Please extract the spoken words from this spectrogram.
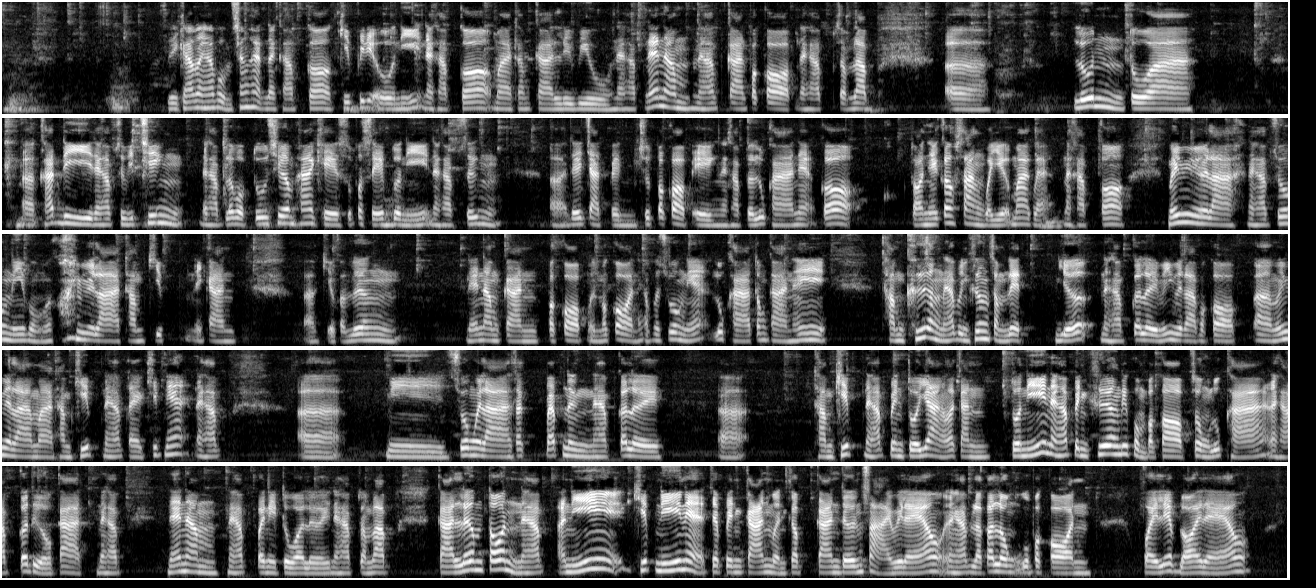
สวัสดีครับนะครับผมช่างหัดนะครับก็คลิปวิดีโอนี้นะครับก็มาทำการรีวิวนะครับ แนะนำนะครับการประกอบนะครับสำหรับรุ่นตัวคัดดีนะครับสวิตชิ่งนะครับระบบตู้เชื่อม 5K Super Safe ตัวนี้นะครับ ซึ่งได้จัดเป็นชุดประกอบเองนะครับโดยลูกค้าเนี่ยก็ตอนนี้ก็สั่งไปเยอะมากแล้วนะครับ ก็ไม่มีเวลานะครับ ช่วงนี้ผมไม่ค่อยมีเวลาทำคลิปในการ เกี่ยวกับเรื่องแนะนำการประกอบเหมือนเมื่อก่อนนะครับเพราะช่วงนี้ลูกค้าต้องการให้ทำเครื่องนะครับเป็นเครื่องสำเร็จเยอะนะครับ ก็เลยไม่มีเวลาประกอบอไม่มีเวลามาทำคลิปนะครับ แต่คลิปเนี้ยนะครับมีช่วงเวลาสักแป๊บหนึ่งนะครับ ก็เลยทำคลิปนะครับเป็นตัวอย่างแล้วกันตัวนี้นะครับเป็นเครื่องที่ผมประกอบส่งลูกค้านะครับ ก็ถือโอกาสนะครับ แนะนำนะครับไปในตัวเลยนะครับสำหรับการเริ่มต้นนะครับ อันนี้คลิปนี้เนี่ยจะเป็นการเหมือนกับการเดินสายไว้แล้วนะครับ แล้วก็ลงอุปกรณ์ไว้เรียบร้อยแล้ว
